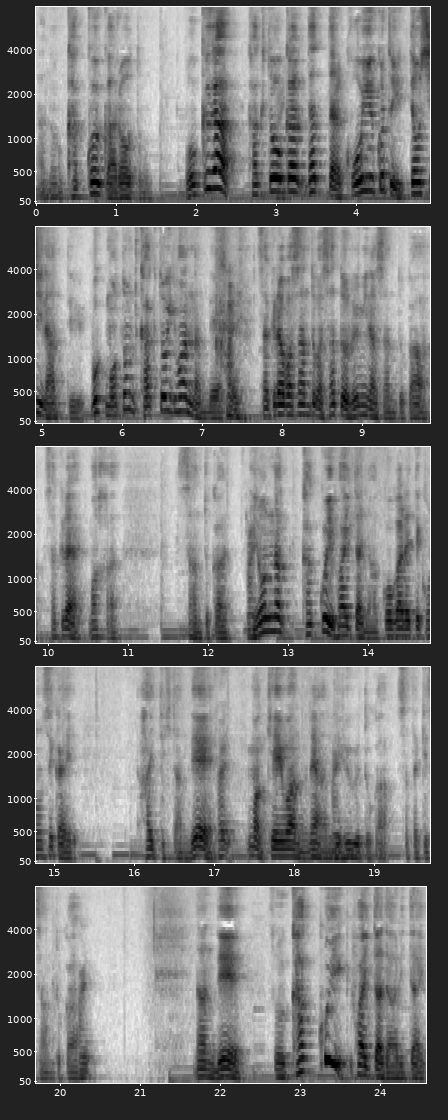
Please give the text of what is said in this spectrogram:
あのかっこよくあろうと思って僕が格闘家だったらこういうこと言ってほしいなっていう。僕もともと格闘技ファンなんで、はい。桜庭さんとか佐藤ルミナさんとか桜井マッハさんとか、はい。い、ろんなかっこいいファイターに憧れてこの世界入ってきたんで、はい。まあ K1 のねアンディ・フグとか、佐竹さんとか、はい。なんでそうかっこいいファイターでありたい。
